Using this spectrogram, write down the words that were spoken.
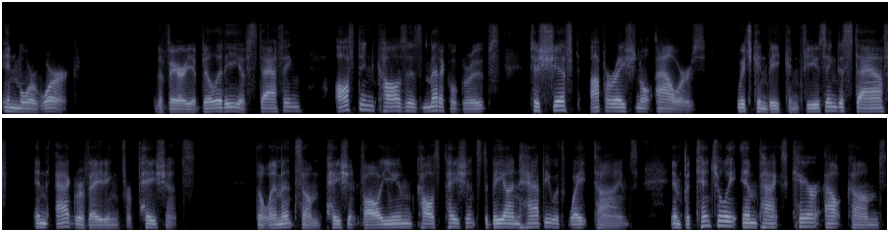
and more work. The variability of staffing often causes medical groups to shift operational hours, which can be confusing to staff and aggravating for patients. The limits on patient volume cause patients to be unhappy with wait times and potentially impacts care outcomes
